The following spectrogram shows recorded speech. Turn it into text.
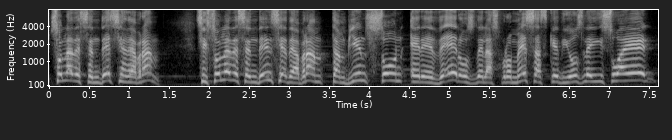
son la descendencia de Abraham. Si son la descendencia de Abraham, también son herederos de las promesas que Dios le hizo a él.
